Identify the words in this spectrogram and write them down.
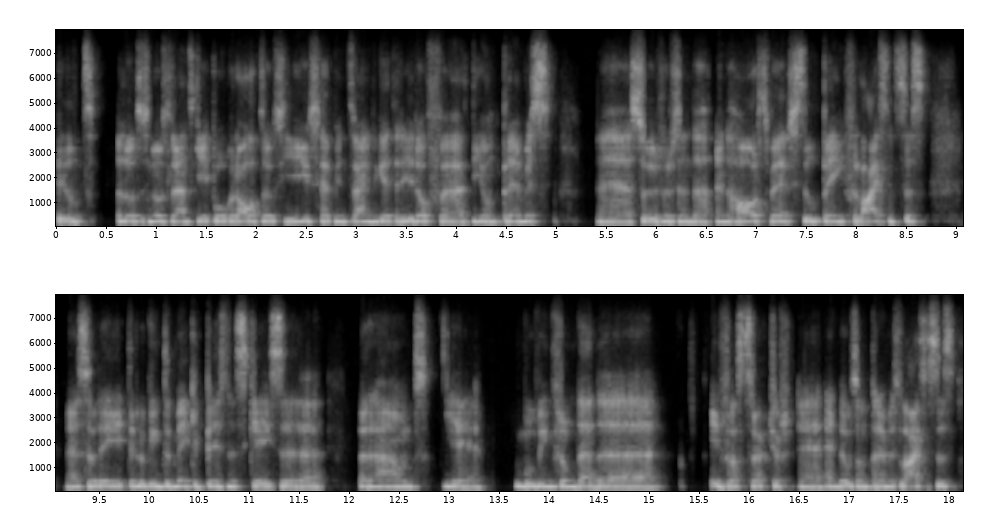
built Lotus Notes landscape over all of those years have been trying to get rid of uh, the on-premise uh, servers and the, and the hardware, still paying for licenses. And so they, they're looking to make a business case uh, around yeah moving from that infrastructure and, those on-premise licenses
